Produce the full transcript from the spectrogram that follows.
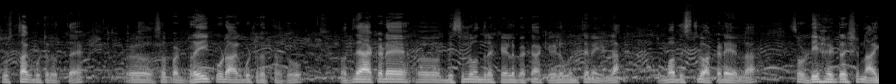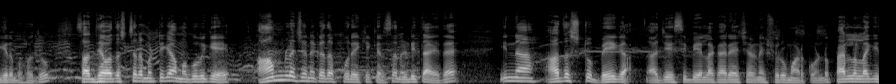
ಸುಸ್ತಾಗ್ಬಿಟ್ಟಿರುತ್ತೆ. ಸ್ವಲ್ಪ ಡ್ರೈ ಕೂಡ ಆಗಿಬಿಟ್ಟಿರುತ್ತೆ ಅದು. ಮೊದಲೇ ಆ ಕಡೆ ಬಿಸಿಲು ಅಂದರೆ ಕೇಳಬೇಕಾ? ಕೇಳುವಂತೆಯೇ ಇಲ್ಲ. ತುಂಬ ಬಿಸಿಲು ಆ ಕಡೆ ಇಲ್ಲ ಸೊ ಡಿಹೈಡ್ರೇಷನ್ ಆಗಿರಬಹುದು. ಸಾಧ್ಯವಾದಷ್ಟರ ಮಟ್ಟಿಗೆ ಆ ಮಗುವಿಗೆ ಆಮ್ಲಜನಕದ ಪೂರೈಕೆ ಕೆಲಸ ನಡೀತಾ ಇದೆ. ಇನ್ನು ಆದಷ್ಟು ಬೇಗ ಆ ಜೆ ಸಿ ಬಿ ಎಲ್ಲ ಕಾರ್ಯಾಚರಣೆ ಶುರು ಮಾಡಿಕೊಂಡು ಪ್ಯಾರಲಾಗಿ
